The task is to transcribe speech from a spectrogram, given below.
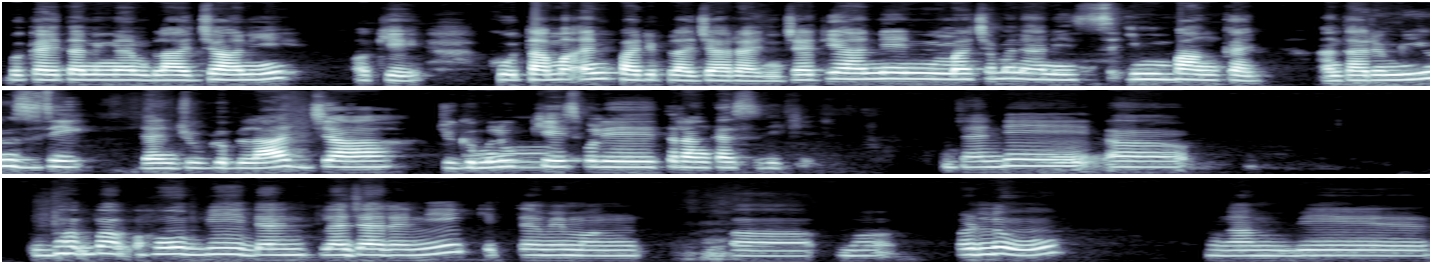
berkaitan dengan belajar ni. Okey, keutamaan pada pelajaran. Jadi Hanin macam mana Hanin seimbangkan antara muzik dan juga belajar, juga melukis boleh terangkan sedikit. Jadi uh, bab-bab hobi dan pelajaran ni kita memang uh, perlu mengambil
